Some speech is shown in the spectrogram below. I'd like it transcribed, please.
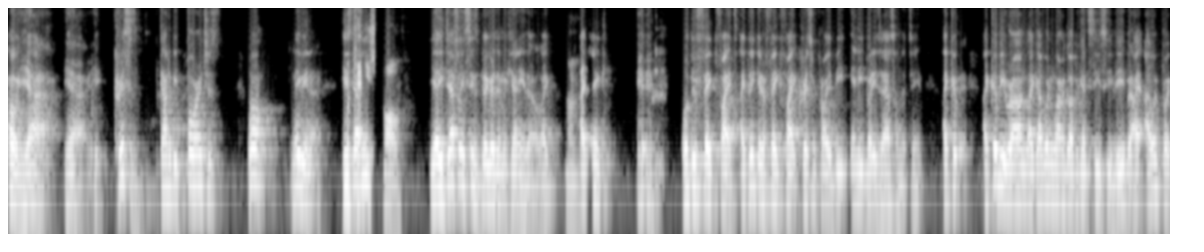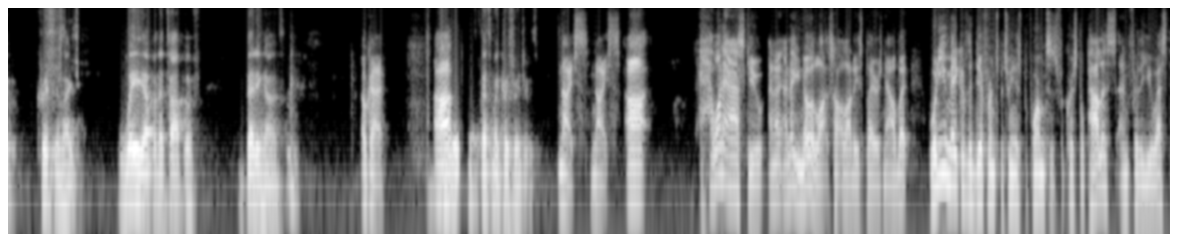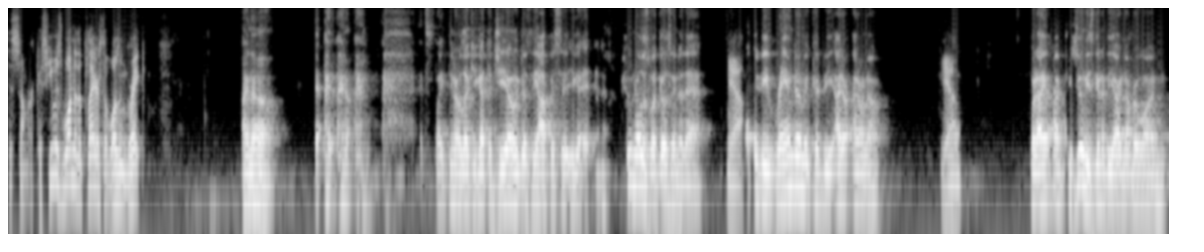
Oh yeah, yeah. He, Chris has got to be four inches. Well, maybe not. He's McKennie's tall. Yeah, he definitely seems bigger than McKennie though. Like uh-huh. I think we'll do fake fights. I think in a fake fight, Chris would probably beat anybody's ass on the team. I could I could be wrong. Like I wouldn't want to go up against CCV, but I, I would put Chris in like way up on the top of betting odds. Okay. Uh, that's my Chris Richards. Nice, nice. Uh, I want to ask you, and I, I, know you know a lot, a lot of these players now, but what do you make of the difference between his performances for Crystal Palace and for the U.S. this summer? Because he was one of the players that wasn't great. I know. I, I don't. I, it's like you know, look, you got the Gio who does the opposite. You got who knows what goes into that. Yeah, it could be random. It could be I don't. I don't know. Yeah. but I, I presume he's going to be our number one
